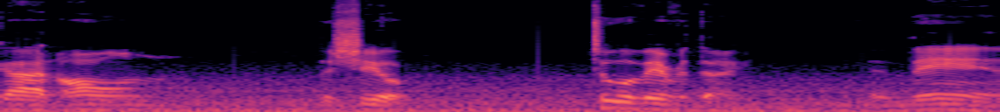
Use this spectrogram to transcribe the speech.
got on the ship. Two of everything. And then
